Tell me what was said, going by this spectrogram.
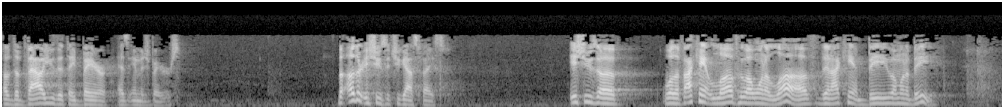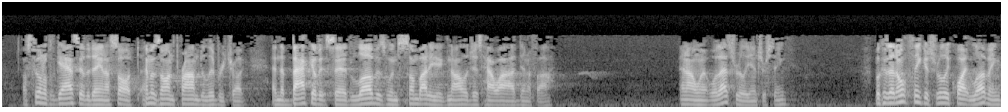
of the value that they bear as image bearers. The other issues that you guys face issues of well, if I can't love who I want to love, then I can't be who I want to be. I was filling up with gas the other day and I saw an Amazon Prime delivery truck. And the back of it said, Love is when somebody acknowledges how I identify. And I went, Well, that's really interesting. Because I don't think it's really quite loving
